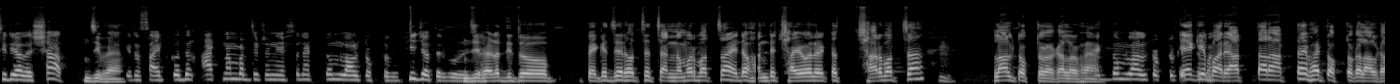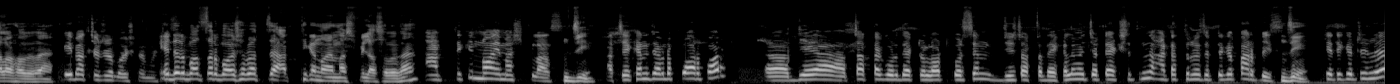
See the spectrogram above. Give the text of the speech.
সিরিয়ালের সাত। জি ভাই এটা সাইড করে দেন। আট নাম্বার যেটা নিয়ে আসছেন একদম লাল টকটকে। কি জাতের গরু জি ভাই এটা? দিত প্যাকেজের হচ্ছে চার নম্বর বাচ্চা এটা হান্ড্রেড সাইওয়ালের একটা সার বাচ্চা। লাল টকটকা কালার ভাই একদম লাল টকটকে একেবারে আটটার আটটাই ভাই টকটকা লাল কালার হবে ভাই এই বাচ্চাটার বয়স কেমন? এটার বাচ্চার বয়স হবে হচ্ছে আট থেকে নয় মাস প্লাস হবে ভাই আট থেকে নয় মাস প্লাস জি। আচ্ছা এখানে যে আমরা পর পর যে চারটা গরু দিয়ে একটা লট করছেন যে চারটা দেখালাম এই চারটা একসাথে নিলে আটাত্তর হাজার টাকা পার পিস জি। কেটে কেটে নিলে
